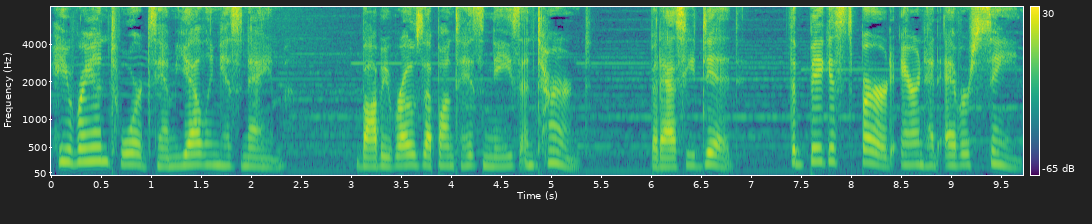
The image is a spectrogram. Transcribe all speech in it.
He ran towards him, yelling his name. Bobby rose up onto his knees and turned, but as he did, the biggest bird Aaron had ever seen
